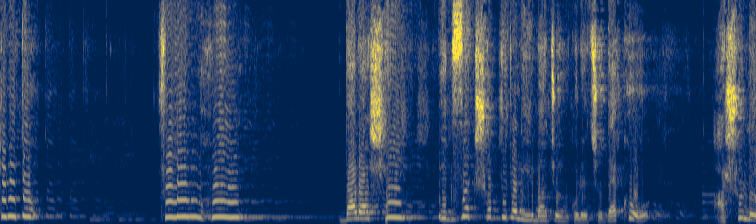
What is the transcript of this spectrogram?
তুমি তো ফিলিং হুইল দ্বারা সেই এক্সাক্ট শব্দটা নির্বাচন করেছ। দেখো, আসলে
